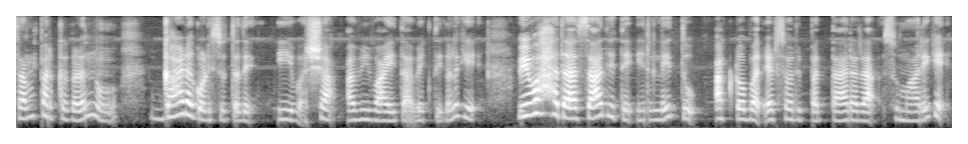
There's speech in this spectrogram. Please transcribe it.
ಸಂಪರ್ಕಗಳನ್ನು ಗಾಢಗೊಳಿಸುತ್ತದೆ. ಈ ವರ್ಷ ಅವಿವಾಹಿತ ವ್ಯಕ್ತಿಗಳಿಗೆ ವಿವಾಹದ ಸಾಧ್ಯತೆ ಇರಲಿದ್ದು, ಅಕ್ಟೋಬರ್ ಎರಡು ಸಾವಿರದ ಇಪ್ಪತ್ತಾರರ ಸುಮಾರಿಗೆ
